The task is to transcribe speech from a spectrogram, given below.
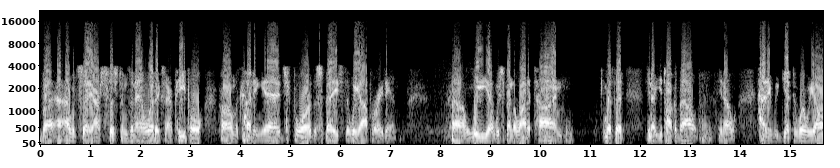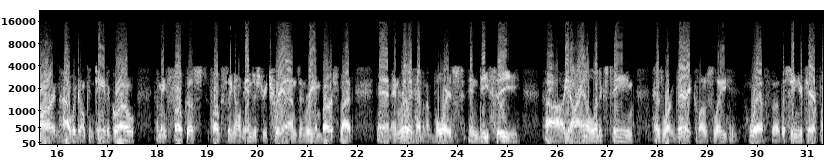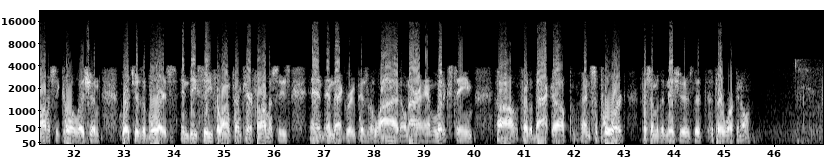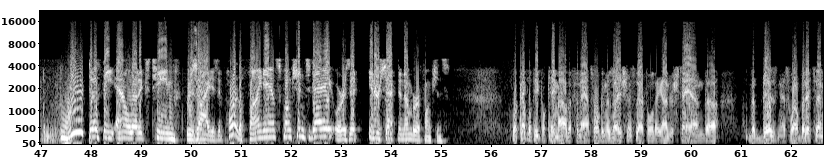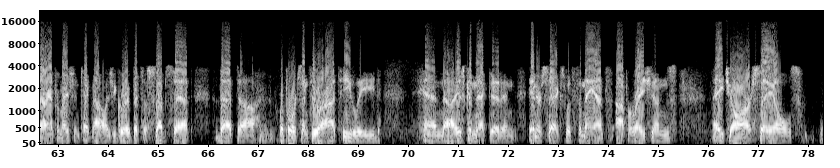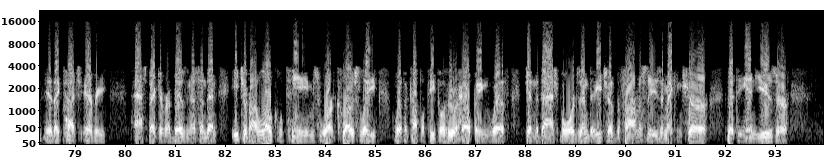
But I would say our systems and analytics and our people are on the cutting edge for the space that we operate in. Uh, we uh, we spend a lot of time with it. You know, you talk about you know how did we get to where we are and how we're going to continue to grow. I mean, focused focusing on industry trends and reimbursement, and and really having a voice in DC. Uh, you know, our analytics team has worked very closely with uh, the Senior Care Pharmacy Coalition, which is a voice in D.C. for long-term care pharmacies, and, and that group has relied on our analytics team uh, for the backup and support for some of the initiatives that, that they're working on. Where does the analytics team reside? Is it part of the finance function today, or is it intersect a number of functions? Well, a couple of people came out of the finance organizations, therefore they understand the the business well, but it's in our information technology group. It's a subset that uh, reports into our IT lead, and uh, is connected and intersects with finance, operations, HR, sales. They touch every aspect of our business. And then each of our local teams work closely with a couple of people who are helping with getting the dashboards into each of the pharmacies and making sure that the end user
